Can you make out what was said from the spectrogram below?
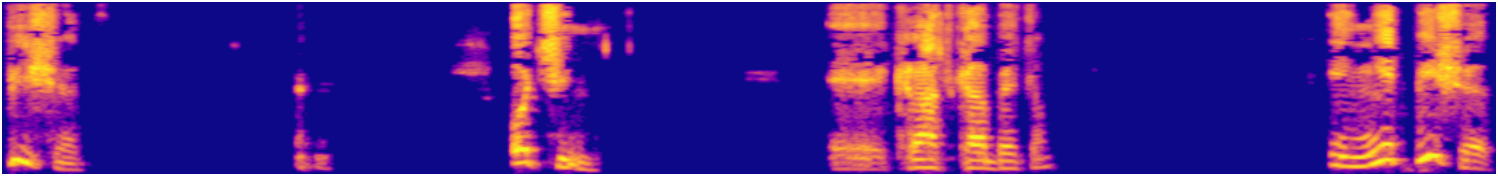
пишет очень э, кратко об этом и не пишет,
